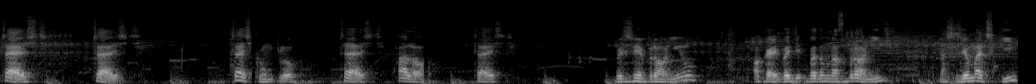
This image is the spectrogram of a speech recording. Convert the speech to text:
Cześć, cześć. Cześć kumplu. Cześć, halo, cześć. Będziesz mnie bronił? Okej, będą nas bronić. Nasze ziomeczki.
